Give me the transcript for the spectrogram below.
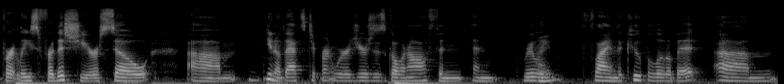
for at least for this year, so um, you know that's different. Whereas yours is going off and and really Right. flying the coop a little bit. Um,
